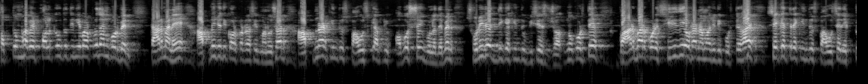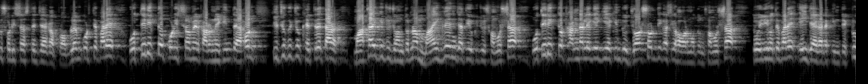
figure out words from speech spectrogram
সপ্তম ভাবের ফলকেও তো তিনি এবার প্রদান করবেন। তার মানে আপনি যদি কর্কট রাশির মানুষ হন, আপনার কিন্তু স্পাউসকে আপনি অবশ্যই বলে দেবেন, শরীরের দিকে কিন্তু বিশেষ যত্ন করতে। বারবার করে সিঁড়ি দিয়ে ওঠা নামা যদি করতে হয়, সেক্ষেত্রে কিন্তু স্পাউসের একটু শরীর স্বাস্থ্যের জায়গা প্রবলেম করতে পারে। অতিরিক্ত পরিশ্রমের কারণে কিন্তু এখন কিছু কিছু ক্ষেত্রে তার মাথায় কিছু যন্ত্রণা মাইগ্রেন জাতীয় কিছু সমস্যা, অতিরিক্ত ঠান্ডা লেগে গিয়ে কিন্তু জ্বর, সর্দি, কাশি হওয়ার মতন সমস্যা তৈরি হতে পারে। এই জায়গাটা কিন্তু একটু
